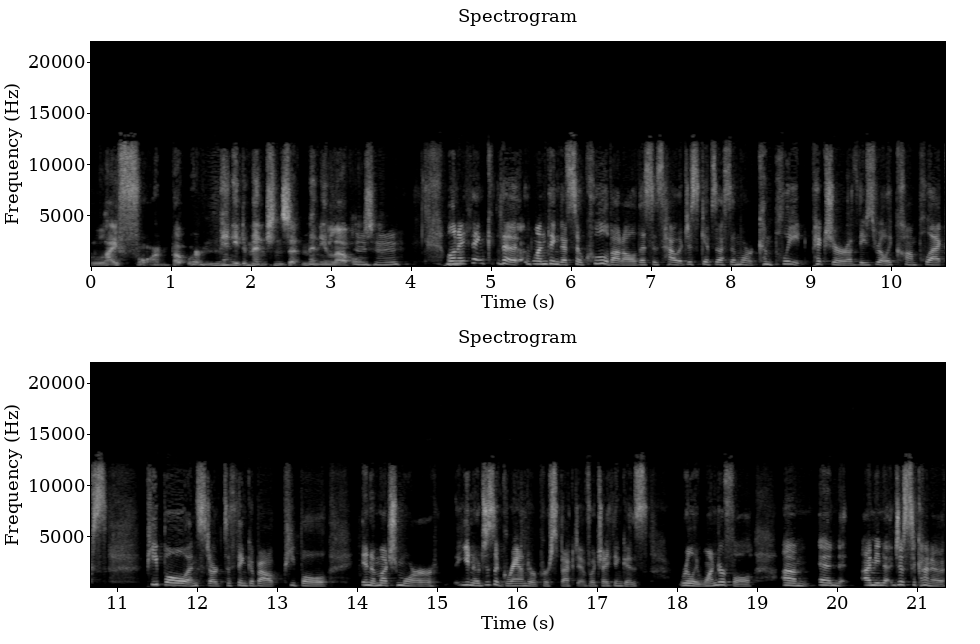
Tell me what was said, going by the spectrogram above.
life form, but we're many dimensions at many levels. Mm-hmm. Well, and I think the one thing that's so cool about all this is how it just gives us a more complete picture of these really complex people and start to think about people in a much more, you know, just a grander perspective, which I think is really wonderful. Um, and I mean, just to kind of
